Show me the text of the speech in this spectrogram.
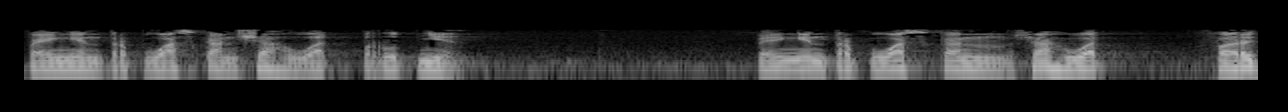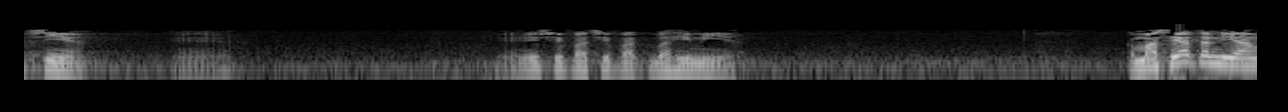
pengen terpuaskan syahwat perutnya, pengen terpuaskan syahwat farajnya. Ya. Ini sifat-sifat bahimiyah. Kemaksiatan yang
